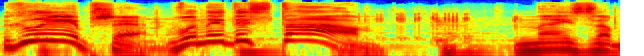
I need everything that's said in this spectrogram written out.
Глибше, вони десь там. Найзаб...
